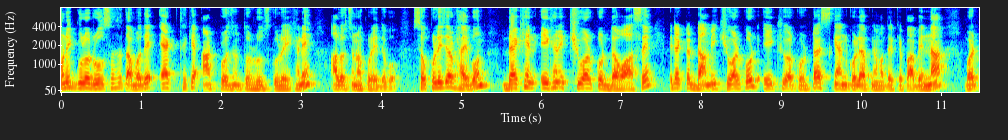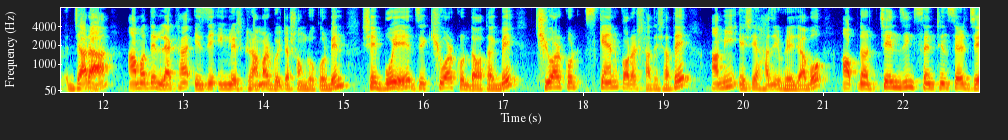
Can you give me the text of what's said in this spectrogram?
অনেকগুলো রুলস আছে, তার মধ্যে এক থেকে আট পর্যন্ত রুলসগুলো এখানে আলোচনা করে দেবো। সো কলিজার ভাই বোন দেখেন এখানে কিউআর কোড দেওয়া আছে। এটা একটা দামি কিউআর কোড এই কিউআর কোডটা স্ক্যান করলে আপনি আমাদেরকে পাবেন না। বাট যারা আমাদের লেখা ইজি ইংলিশ গ্রামার বইটা সংগ্রহ করবেন, সেই বইয়ে যে কিউআর কোড দেওয়া থাকবে কিউআর কোড স্ক্যান করার সাথে সাথে আমি এসে হাজির হয়ে যাব। আপনার চেঞ্জিং সেন্টেন্সের যে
